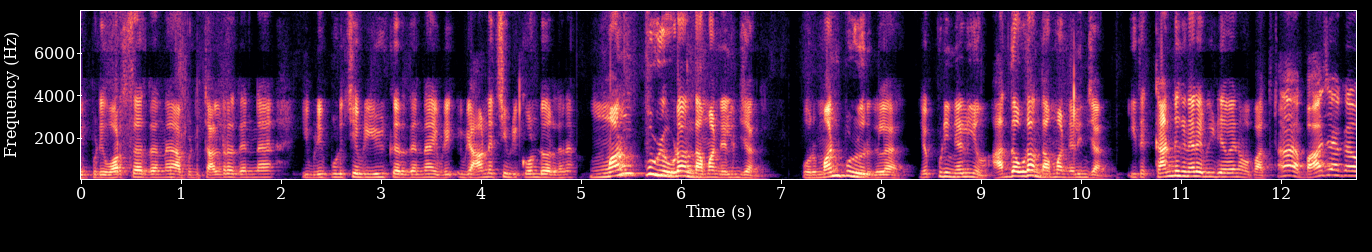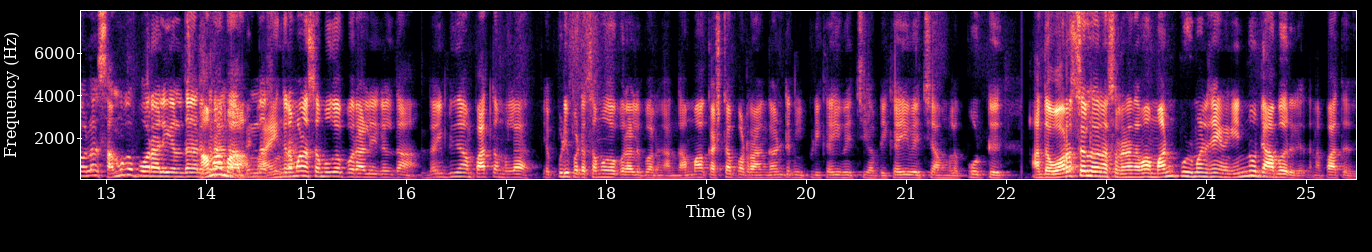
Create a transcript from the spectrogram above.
இப்படி உரசுறது என்ன அப்படி தள்ளுறது என்ன இப்படி பிடிச்சி இப்படி இழுக்கிறது என்ன இப்படி இப்படி அணைச்சி இப்படி கொண்டு வரது என்ன மண்புழுவோட அந்த அம்மா நெளிஞ்சாங்க. ஒரு மண்புழு இருக்குல்ல எப்படி நெளியும்? அதை விட அந்த அம்மா நெளிஞ்சாங்க. இதை கண்ணுக்கு நேர வீடியோவே நம்ம பார்த்துட்டோம். பாஜகவுல சமூக போராளிகள் தான் ஆமாமா தான் பயங்கரமான சமூக போராளிகள் தான். இந்த இப்படிதான் பார்த்தோம்ல எப்படிப்பட்ட சமூக போராளி பாருங்க. அந்த அம்மா கஷ்டப்படுறாங்கன்ட்டு நீ இப்படி கை வச்சு அப்படி கை வச்சு அவங்கள போட்டு அந்த உரசல் நான் சொல்றேன் அந்த அம்மா மண்புழு மனுஷன் எனக்கு இன்னும் ஞாபகம் இருக்குது நான் பார்த்தது.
